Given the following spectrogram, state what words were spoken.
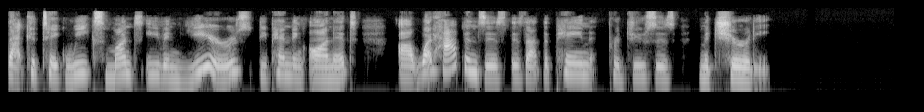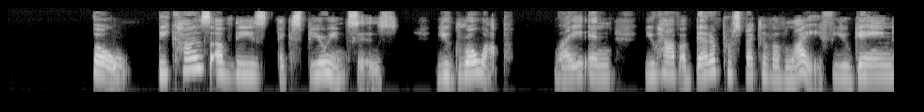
that could take weeks months even years depending on it uh, what happens is is that the pain produces maturity. So because of these experiences you grow up, right? And you have a better perspective of life. You gain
